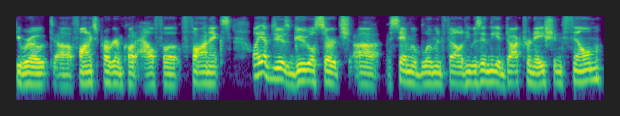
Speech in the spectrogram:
He wrote a phonics program called Alpha Phonics. All you have to do is Google search uh, Samuel Blumenfeld. He was in the Indoctrination film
